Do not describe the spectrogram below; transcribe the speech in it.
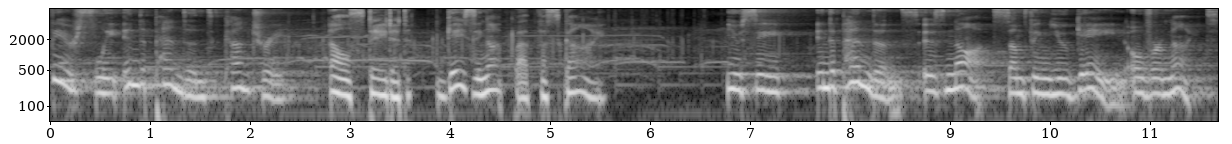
fiercely independent country, El stated gazing up at the sky. You see, independence is not something you gain overnight.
